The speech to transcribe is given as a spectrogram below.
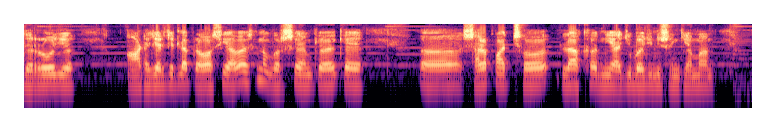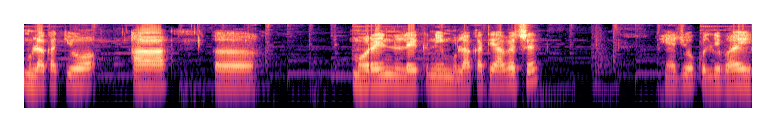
દરરોજ આઠ હજાર જેટલા પ્રવાસી આવે છે ને વર્ષે એમ કહેવાય કે સાડા પાંચ, છ લાખની આજુબાજુની સંખ્યામાં મુલાકાતીઓ આ મોરેન લેકની મુલાકાતે આવે છે. અહીંયા જો કુલદીપભાઈ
